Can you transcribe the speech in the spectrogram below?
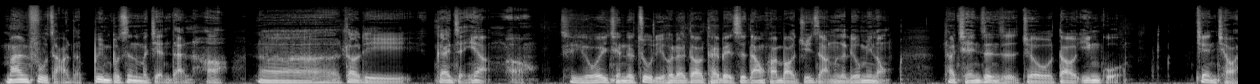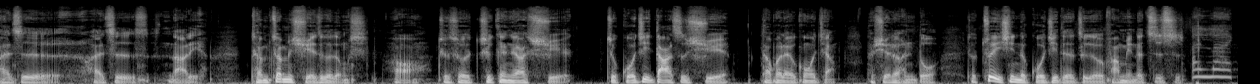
蛮复杂的，并不是那么简单的哈。那到底该怎样啊？这个我以前的助理后来到台北市当环保局长，那个刘明龙，他前一阵子就到英国剑桥还是还是哪里，他们专门学这个东西哦，就说去跟人家学，就国际大师学。他回来有跟我讲，他学了很多，就最新的国际的这个方面的知识。I like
